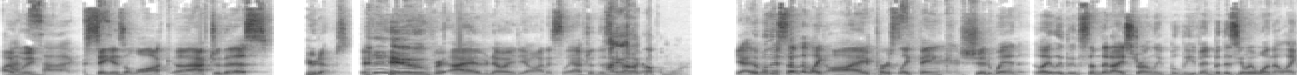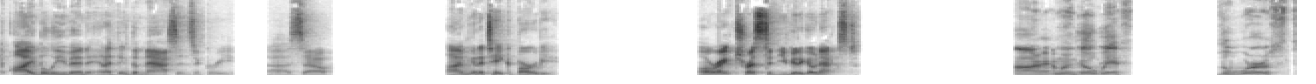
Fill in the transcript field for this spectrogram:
I that would sucks. say is a lock. Uh, after this, who knows? I have no idea, honestly. After this, I got movie- a couple more. Yeah, well, there's some that like I personally think should win. Like, like there's some that I strongly believe in, but this is the only one that like I believe in, and I think the masses agree. Uh, so I'm gonna take Barbie. All right, Tristan, you get to go next. All right, I'm going to go with the worst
